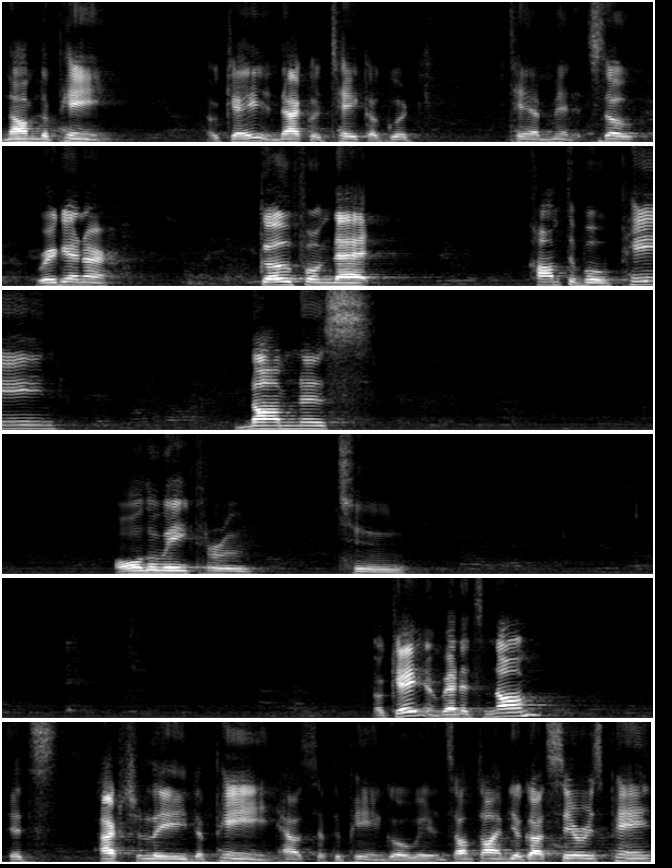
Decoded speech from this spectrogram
Numb the pain. Okay, and that could take a good 10 minutes. So we're going to go from that comfortable pain, numbness, all the way through to okay and when it's numb it's actually the pain does the pain go away and sometimes you got serious pain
